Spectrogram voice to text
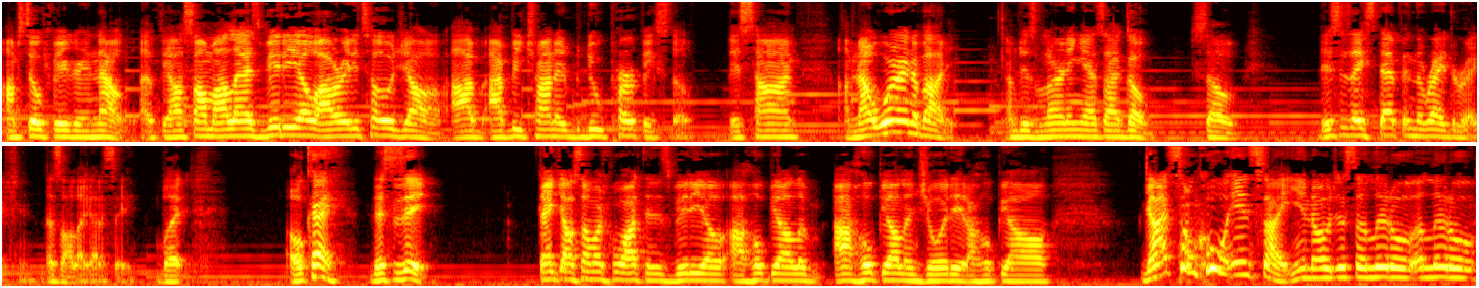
I'm still figuring out. If y'all saw my last video, I already told y'all, I, I be trying to do perfect stuff. This time, I'm not worrying about it. I'm just learning as I go. So this is a step in the right direction. That's all I gotta say. But okay, this is it. Thank y'all so much for watching this video. I hope y'all I hope y'all enjoyed it. I hope y'all got some cool insight, you know, just a little, a little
